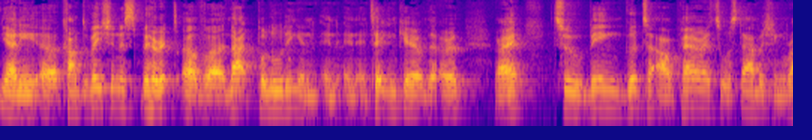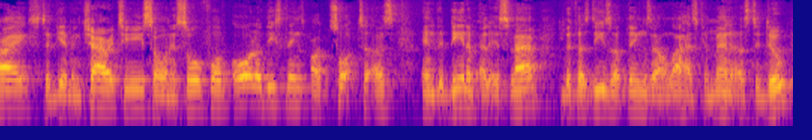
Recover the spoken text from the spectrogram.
yani, uh, conservationist spirit of uh, not polluting and, and, and taking care of the earth, right? To being good to our parents, to establishing rights, to giving charity, so on and so forth. All of these things are taught to us in the deen of Al Islam because these are things that Allah has commanded us to do.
